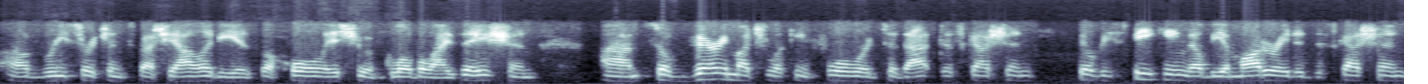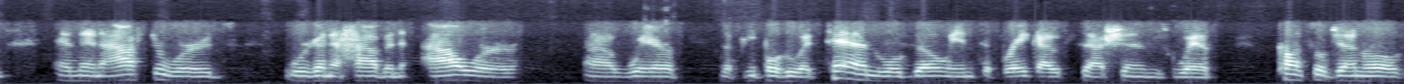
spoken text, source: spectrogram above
of, research and speciality is the whole issue of globalization. Um, so, very much looking forward to that discussion. He'll be speaking, there'll be a moderated discussion, and then afterwards, we're going to have an hour uh, where the people who attend will go into breakout sessions with consul generals,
